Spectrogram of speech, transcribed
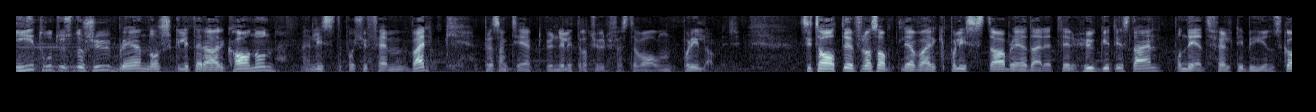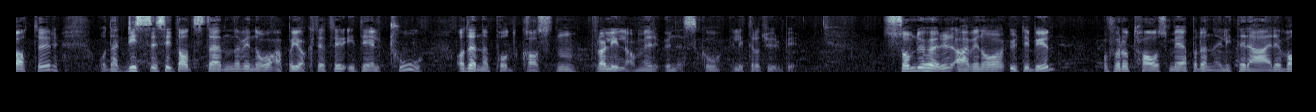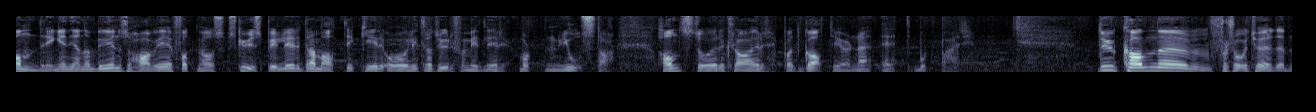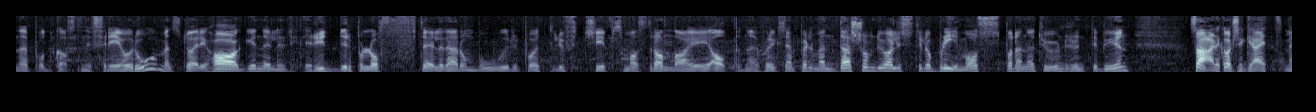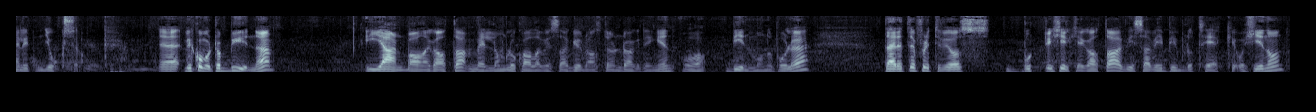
I 2007 ble Norsk litterær kanon, en liste på 25 verk, presentert under litteraturfestivalen på Lillehammer. Sitater fra samtlige verk på lista ble deretter hugget i stein og nedfelt i byens gater, og det er disse sitatsteinene vi nå er på jakt etter i del to av denne podkasten fra Lillehammer Unesco litteraturby. Som du hører er vi nå ute i byen, og for å ta oss med på denne litterære vandringen gjennom byen, så har vi fått med oss skuespiller, dramatiker og litteraturformidler Morten Jostad. Han står klar på et gatehjørne rett bortpå her. Du kan uh, for så vidt høre denne podkasten i fred og ro mens du er i hagen, eller rydder på loftet, eller er om bord på et luftskip som har stranda i Alpene f.eks. Men dersom du har lyst til å bli med oss på denne turen rundt i byen, så er det kanskje greit med en liten jukselapp. Eh, vi kommer til å begynne i Jernbanegata mellom lokalavisa Gudbrandsdølen Dagningen og Vinmonopolet. Deretter flytter vi oss bort til Kirkegata vis-à-vis biblioteket og kinoen.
